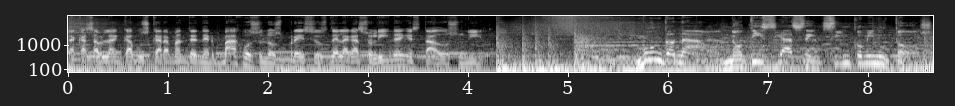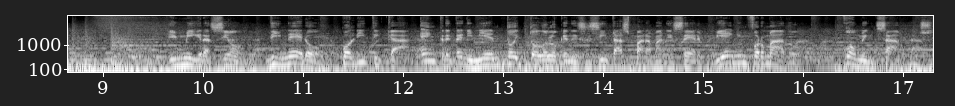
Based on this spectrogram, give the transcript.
La Casa Blanca buscará mantener bajos los precios de la gasolina en Estados Unidos. Mundo Now, noticias en 5 minutos. Inmigración, dinero, política, entretenimiento y todo lo que necesitas para amanecer bien informado. Comenzamos.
